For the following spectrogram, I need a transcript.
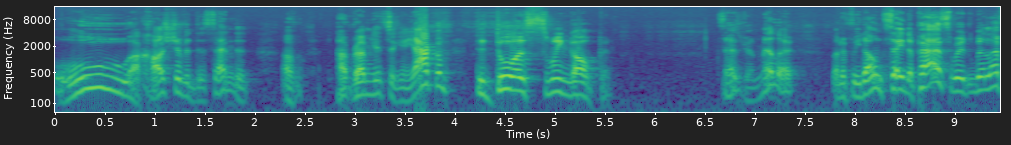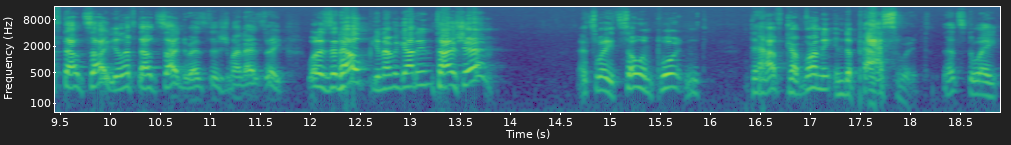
Ooh, a Choshev, a descendant of Avram, Yitzchak, and Yaakov. The doors swing open. Says Rav Miller, but if we don't say the password, we're left outside. You're left outside the rest of the Shema Esrei. What does it help? You never got into Hashem. That's why it's so important to have kavanah in the password. That's the way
